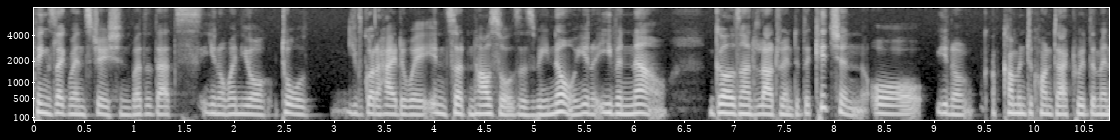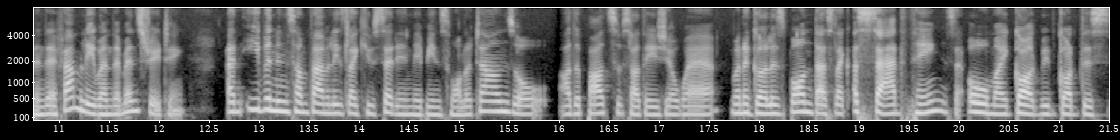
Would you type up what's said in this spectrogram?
things like menstruation, whether that's, you know, when you're told you've got to hide away in certain households, as we know, you know, even now, girls aren't allowed to enter the kitchen or, you know, come into contact with the men in their family when they're menstruating. And even in some families, like you said, in maybe in smaller towns or other parts of South Asia, where when a girl is born, that's like a sad thing. It's like, oh my God, we've got this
